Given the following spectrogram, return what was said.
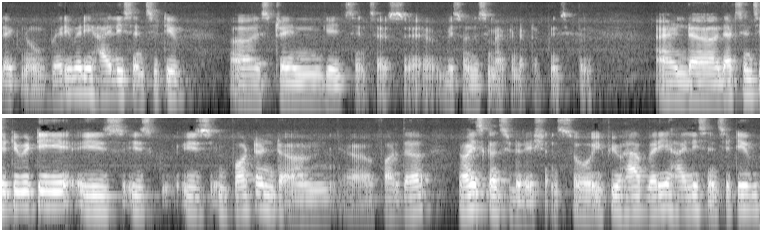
like you know very very highly sensitive uh, strain gauge sensors uh, based on the semiconductor principle. And uh, that sensitivity is is is important um, uh, for the noise considerations so if you have very highly sensitive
